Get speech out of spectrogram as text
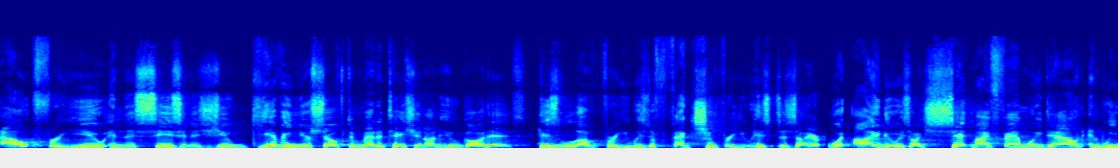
out for you in this season is you giving yourself to meditation on who god is his love for you his affection for you his desire. What i do is i sit my family down and we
